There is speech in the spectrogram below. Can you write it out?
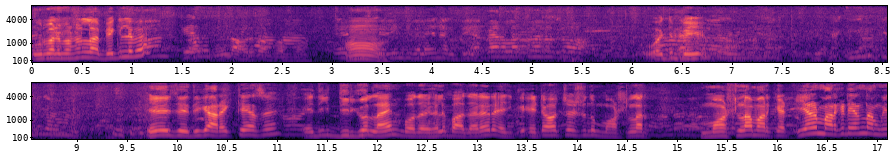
কুরবানি মশলা বেগি নেবে? ওই তো এই যে এদিকে আরেকটি আছে, এদিকে দীর্ঘ লাইন বদরখালি বাজারের এটা হচ্ছে শুধু মশলার, মশলা মার্কেট। ইয়ার মার্কেট এর নাম কি?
